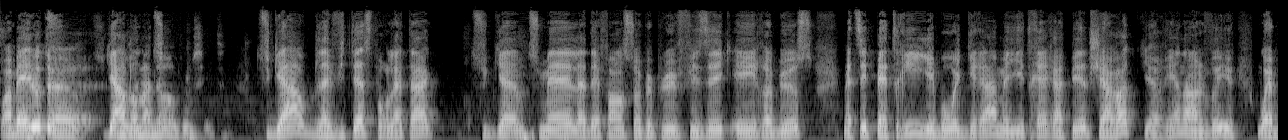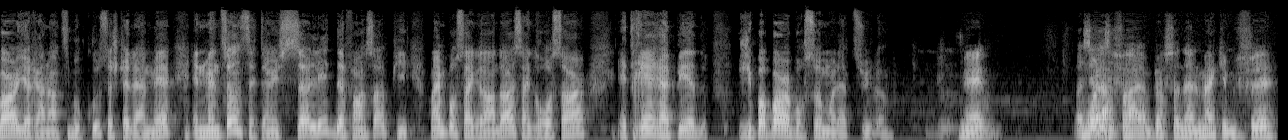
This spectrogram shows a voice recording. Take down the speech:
Ouais, ben, là, tu, tu as gardes- Romanov aussi. tu sais. tu gardes la vitesse pour l'attaque. Tu, mets la défense un peu plus physique et robuste. Mais tu sais, Petri, il est beau et grand, mais il est très rapide. Chiarot, il n'a rien enlevé. Weber, il a ralenti beaucoup, ça, je te l'admets. Edmondson, c'est un solide défenseur. Puis même pour sa grandeur, sa grosseur, il est très rapide. J'ai pas peur pour ça, moi, là-dessus. Là. Mais moi, l'affaire, personnellement, qui me fait.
